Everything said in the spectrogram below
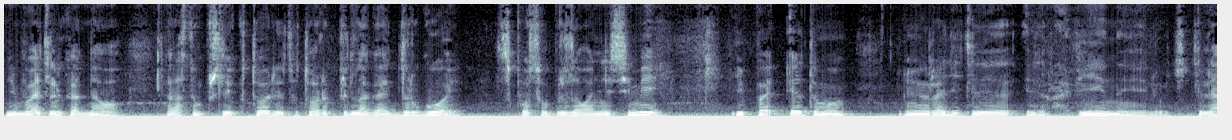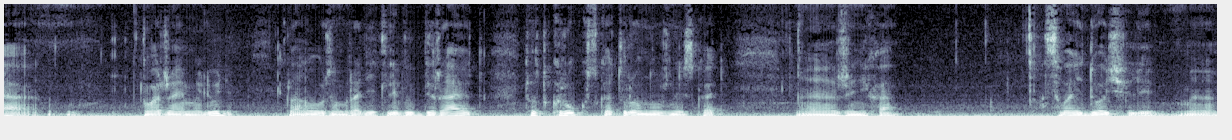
не бывает только одного. Раз мы пришли к Торе, то Тора предлагает другой способ образования семей, и поэтому родители или раввины, или учителя, уважаемые люди, главным образом родители выбирают тот круг, с которым нужно искать э, жениха своей дочери э,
